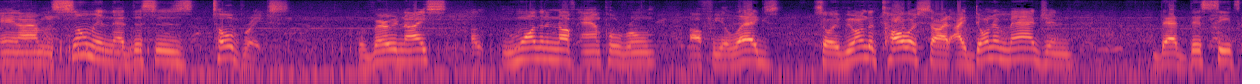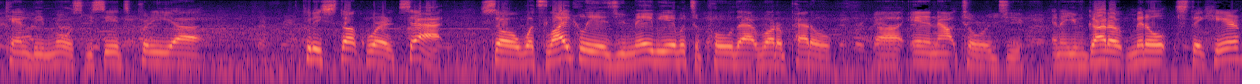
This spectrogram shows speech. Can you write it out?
And I'm assuming that this is toe brakes, but very nice, uh, more than enough ample room uh, for your legs. So if you're on the taller side, I don't imagine that this seat can be moved. You see it's pretty, uh, pretty stuck where it's at. So what's likely is you may be able to pull that rudder pedal uh, in and out towards you. And then you've got a middle stick here.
